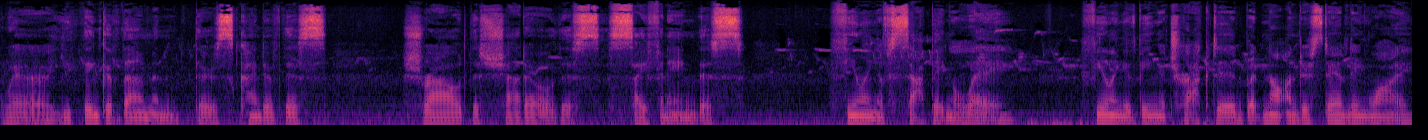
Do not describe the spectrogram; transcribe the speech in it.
where you think of them and there's kind of this shroud, this shadow, this siphoning, this feeling of sapping away, feeling of being attracted but not understanding why,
